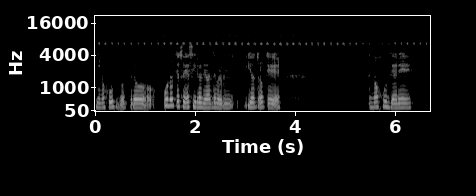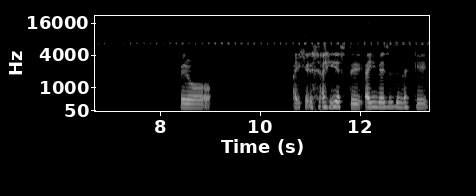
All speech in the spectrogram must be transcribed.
Yo no juzgo, pero uno que soy así relevante para mí y otro que no juzgaré. Pero hay, hay, este, hay veces en las que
